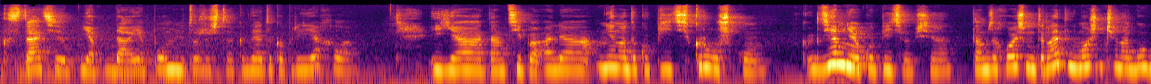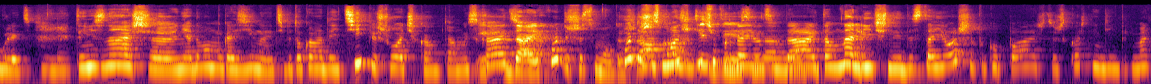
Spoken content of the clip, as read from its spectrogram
кстати, я, да, я помню тоже, что когда я только приехала, и я там типа, аля, мне надо купить кружку. Где мне ее купить вообще? Там заходишь в интернет, ты не можешь ничего нагуглить. Ты не знаешь э, ни одного магазина, тебе только надо идти пешочком, там И- искать. да, и ходишь и смотришь. Ходишь а, и смотришь, где что продается, да, и там наличные достаешь и покупаешь, тоже каждый день принимать.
